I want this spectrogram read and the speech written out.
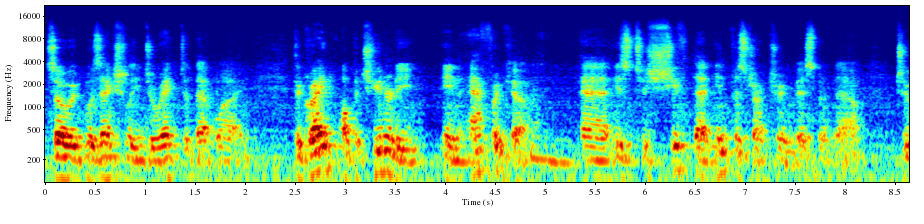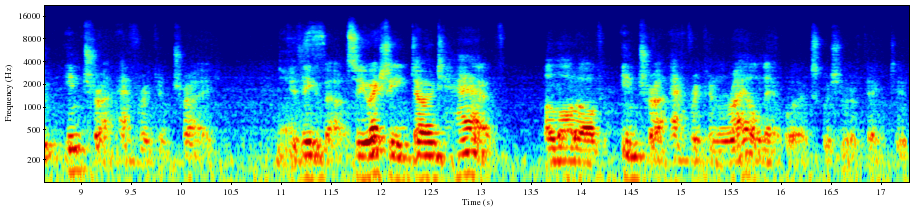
so it was actually directed that way. The great opportunity in Africa uh, is to shift that infrastructure investment now to intra-African trade. Yes. If you think about it, so you actually don't have a lot of intra-African rail networks which are effective,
